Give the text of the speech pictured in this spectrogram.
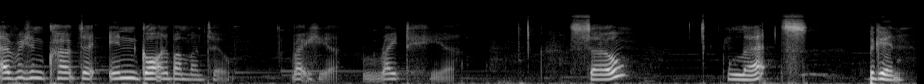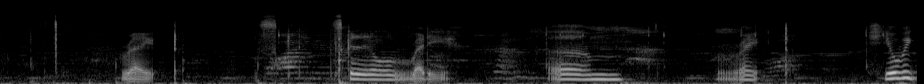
every single character in Garten of Banban 2. Right here. Right here. So, let's begin. Right. Let's, let's get it all ready. Um, right. Here we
